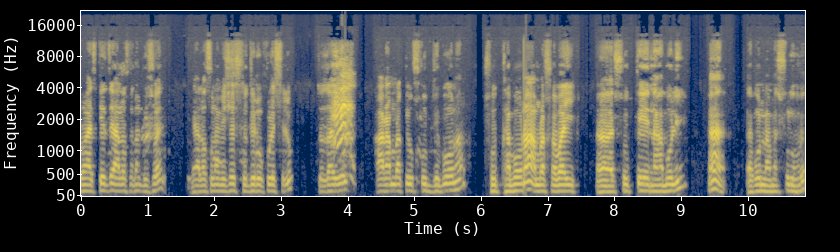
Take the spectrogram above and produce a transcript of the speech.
তো আজকে যে আলোচনার বিষয় এই আলোচনা বিষয় সুদের উপরে ছিল। তো যাই হোক আর আমরা কেউ সুদ দেবো না সুদ খাব না। আমরা সবাই আহ, সুদকে না বলি হ্যাঁ? এখন নামাজ শুরু হবে।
